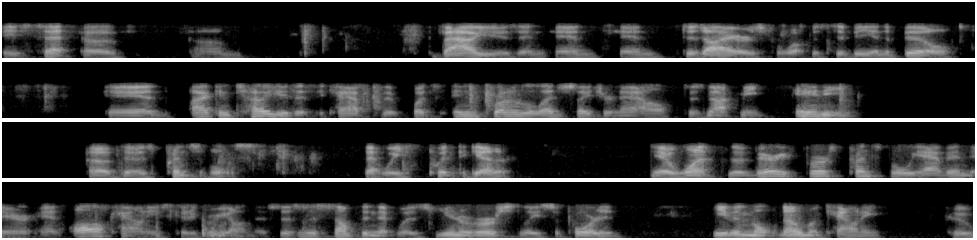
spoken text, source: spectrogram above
a set of um, values and, and, and desires for what was to be in the bill. And I can tell you that the cap, that what's in front of the legislature now does not meet any of those principles that we put together. You know, one the very first principle we have in there, and all counties could agree on this. This is something that was universally supported. Even Multnomah County, who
